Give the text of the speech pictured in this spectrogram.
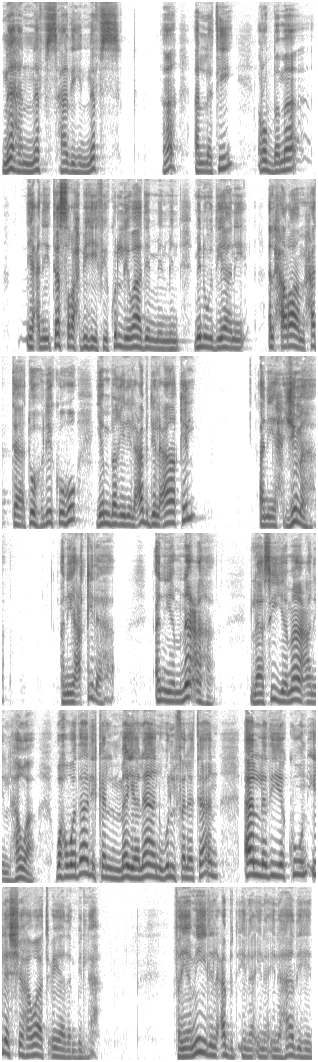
نهى النفس هذه النفس ها التي ربما يعني تسرح به في كل واد من من من وديان الحرام حتى تهلكه. ينبغي للعبد العاقل أن يحجمها أن يعقلها أن يمنعها لا سيما عن الهوى. وهو ذلك الميلان والفلتان الذي يكون إلى الشهوات عياذا بالله. فيميل العبد إلى إلى إلى هذه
